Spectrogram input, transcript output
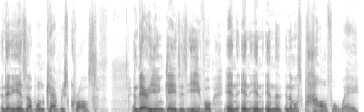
And then he ends up on Calvary's cross. And there he engages evil in, in, in, in, the, in the most powerful way.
